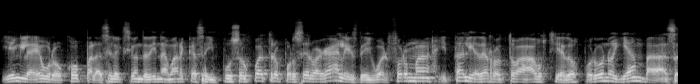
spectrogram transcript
Y en la Eurocopa la selección de Dinamarca se impuso 4 por 0 a De igual forma, Italia derrotó a Austria 2 por 1 y ambas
